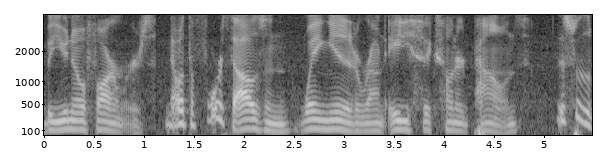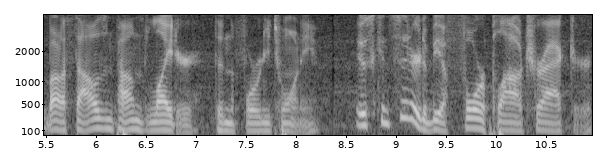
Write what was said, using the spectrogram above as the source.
but you know farmers. Now with the 4000 weighing in at around 8600 pounds, this was about a thousand pounds lighter than the 4020. It was considered to be a four plow tractor,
